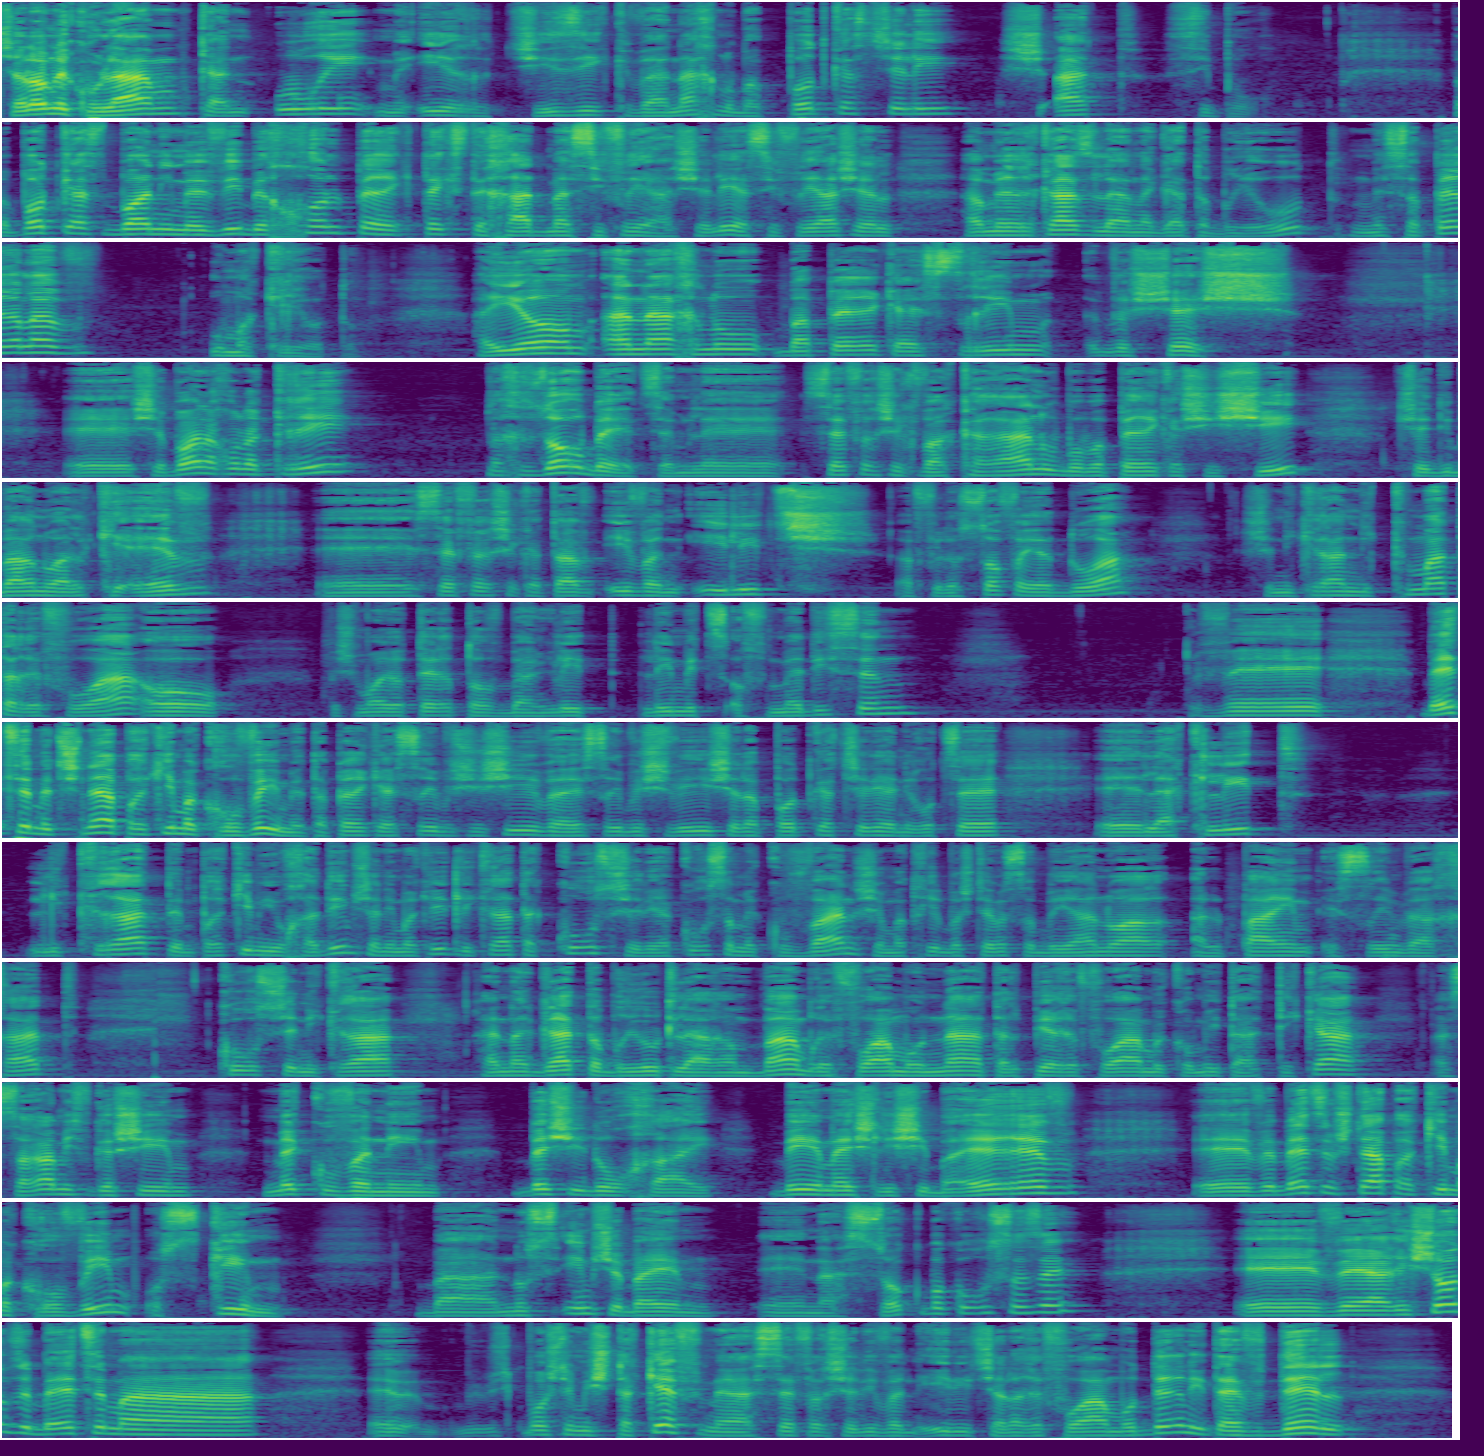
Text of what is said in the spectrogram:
שלום לכולם, כאן אורי מאיר צ'יזיק, ואנחנו בפודקאסט שלי, שעת סיפור. בפודקאסט בו אני מביא בכל פרק טקסט אחד מהספרייה שלי, הספרייה של המרכז להנהגת הבריאות, מספר עליו ומקריא אותו. היום אנחנו בפרק ה-26, אה, שבו אנחנו נקריא, נחזור בעצם לספר שכבר קראנו בו בפרק השישי, כשדיברנו על כאב, אה, ספר שכתב איוון איליץ', הפילוסוף הידוע, שנקרא נקמת הרפואה, או בשמו היותר טוב באנגלית Limits of Medicine. ובעצם את שני הפרקים הקרובים, את הפרק ה-26 וה-27 של הפודקאסט שלי, אני רוצה אה, להקליט לקראת, הם פרקים מיוחדים שאני מקליט לקראת הקורס שלי, הקורס המקוון, שמתחיל ב-12 בינואר 2021. קורס שנקרא הנהגת הבריאות להרמב"ם, רפואה מונעת על פי הרפואה המקומית העתיקה, עשרה מפגשים מקוונים בשידור חי בימי שלישי בערב, אה, ובעצם שתי הפרקים הקרובים עוסקים בנושאים שבהם אה, נעסוק בקורס הזה, והראשון זה בעצם ה... כמו שמשתקף מהספר של איוון איליץ' על הרפואה המודרנית, ההבדל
